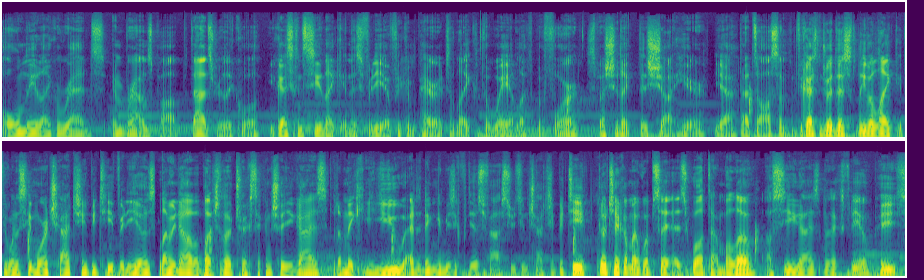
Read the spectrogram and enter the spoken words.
only like reds and browns pop. That's really cool. You guys can see like in this video if we compare it to like the way it looked before, especially like this shot here. Yeah, that's awesome. If you guys enjoyed this, leave a like. If you want to see more ChatGPT videos, let me know. I have a bunch of other tricks I can show you guys that'll make you editing your music videos faster using ChatGPT. Go check out my website as well down below. I'll see you guys in the next video. Peace.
